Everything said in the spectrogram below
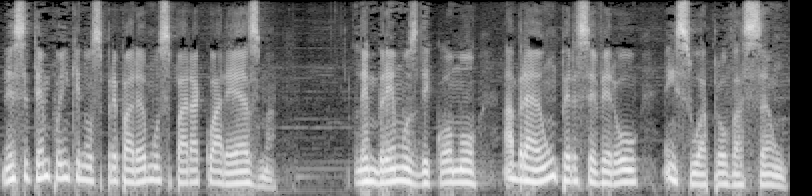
Nesse tempo em que nos preparamos para a Quaresma, lembremos de como Abraão perseverou em sua aprovação,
